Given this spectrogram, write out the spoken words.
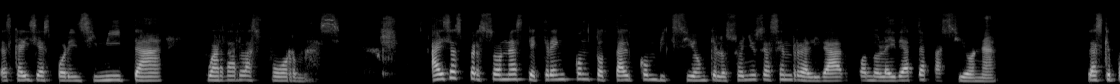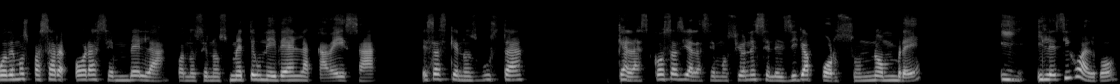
las caricias por encimita, guardar las formas. A esas personas que creen con total convicción que los sueños se hacen realidad cuando la idea te apasiona, las que podemos pasar horas en vela cuando se nos mete una idea en la cabeza, esas que nos gusta que a las cosas y a las emociones se les diga por su nombre. Y, les digo algo,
